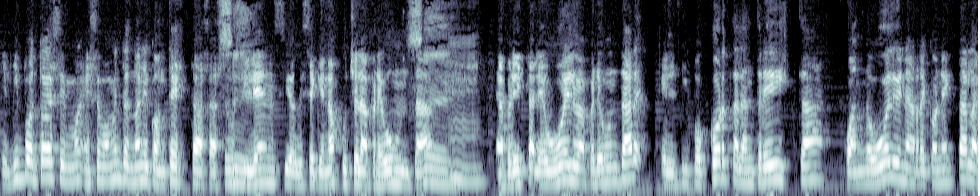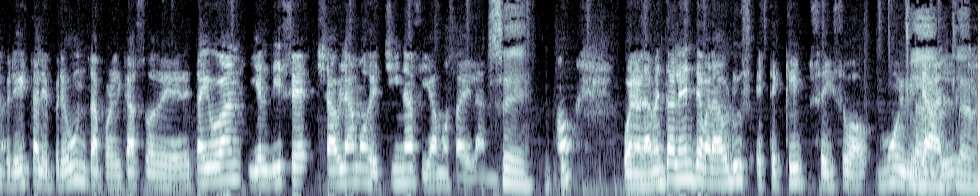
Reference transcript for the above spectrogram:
El tipo en todo ese, mo- ese momento no le contesta, se hace un silencio, dice que no escuchó la pregunta. Sí. Mm. La periodista le vuelve a preguntar, el tipo corta la entrevista, cuando vuelven a reconectar, la periodista le pregunta por el caso de, de Taiwán y él dice, ya hablamos de China, sigamos adelante. Sí, ¿no? Bueno, lamentablemente para Bruce este clip se hizo muy viral, claro.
